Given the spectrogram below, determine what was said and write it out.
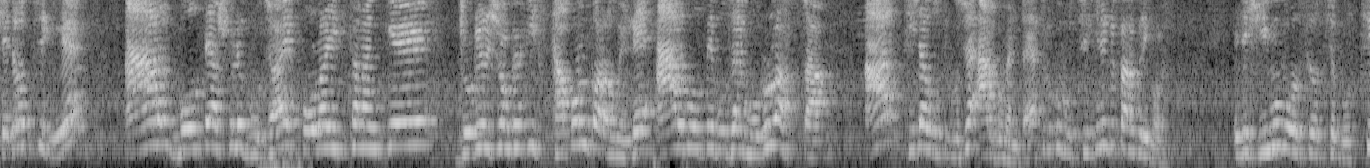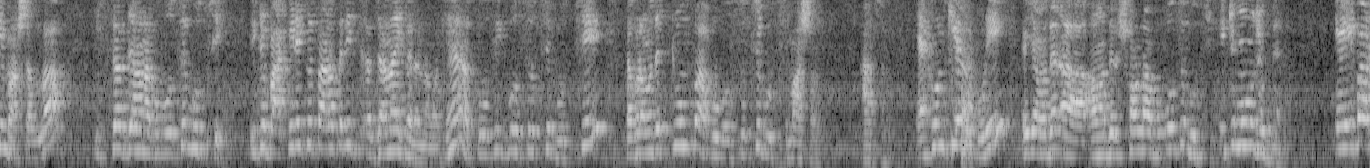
সেটা হচ্ছে গিয়ে আর বলতে আসলে বোঝায় পোলার স্থানাঙ্কে জটিল সংখ্যা কি স্থাপন করা হইলে আর বলতে বোঝায় মডুলাসটা, আর থিটা বলতে বোঝায় আর্গুমেন্টটা এতটুকু বুঝছেন কিনা একটু তাড়াতাড়ি বলেন। এই যে হিমু বলছে হচ্ছে বুঝছি মাশাল্লাহ ইস্টার জাহান আপু বলছে বুঝছি। একটু বাকিরা একটু তাড়াতাড়ি জানাই ফেলেন আমাকে হ্যাঁ? তৌফিক বলছে হচ্ছে বুঝছি, তারপর আমাদের টুম্পা আপু বলছে হচ্ছে বুঝছি মাশাল্লাহ আচ্ছা এখন কি আর করি, এই যে আমাদের আমাদের স্বর্ণ আপু বলছে বুঝছি, একটু মনোযোগ দেন। এইবার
